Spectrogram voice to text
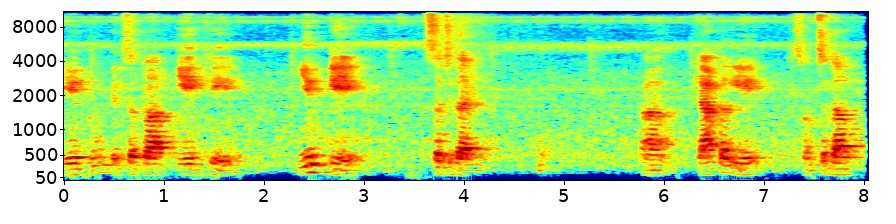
A2, etc. AK in A such that uh, capital A subset of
